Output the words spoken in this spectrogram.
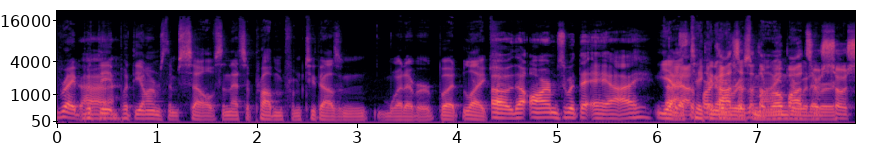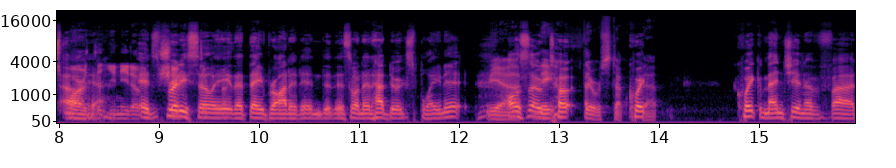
right, but they uh, put the arms themselves, and that's a problem from 2000 whatever. But like, oh, the arms with the AI. Yeah, yeah, it's the taking part over his that the mind or robots are whatever. so Oh, smart yeah. that you need a. It's ship pretty to- silly that they brought it into this one and had to explain it. yeah, Also, they, to- they were stuck quick- with that. Quick mention of uh,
